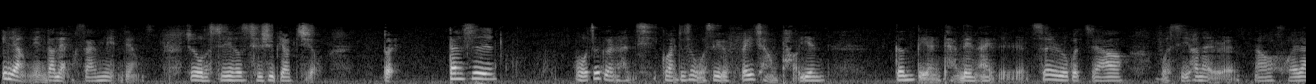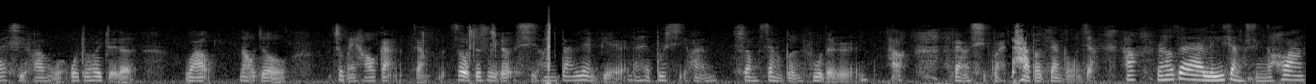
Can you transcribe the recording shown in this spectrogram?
一两年到两三年这样子，就是我的时间都是持续比较久。对，但是。我这个人很奇怪，就是我是一个非常讨厌跟别人谈恋爱的人，所以如果只要我喜欢的人，然后回来喜欢我，我就会觉得，哇哦，那我就就没好感了这样子。所以我就是一个喜欢单恋别人，但是不喜欢双向奔赴的人。好，非常奇怪，大家都这样跟我讲。好，然后再来理想型的话，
